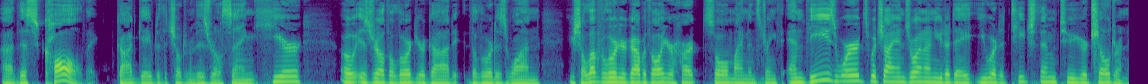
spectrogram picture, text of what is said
uh, this call that God gave to the children of Israel, saying, Hear, O Israel, the Lord your God, the Lord is one. You shall love the Lord your God with all your heart, soul, mind, and strength. And these words which I enjoin on you today, you are to teach them to your children.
